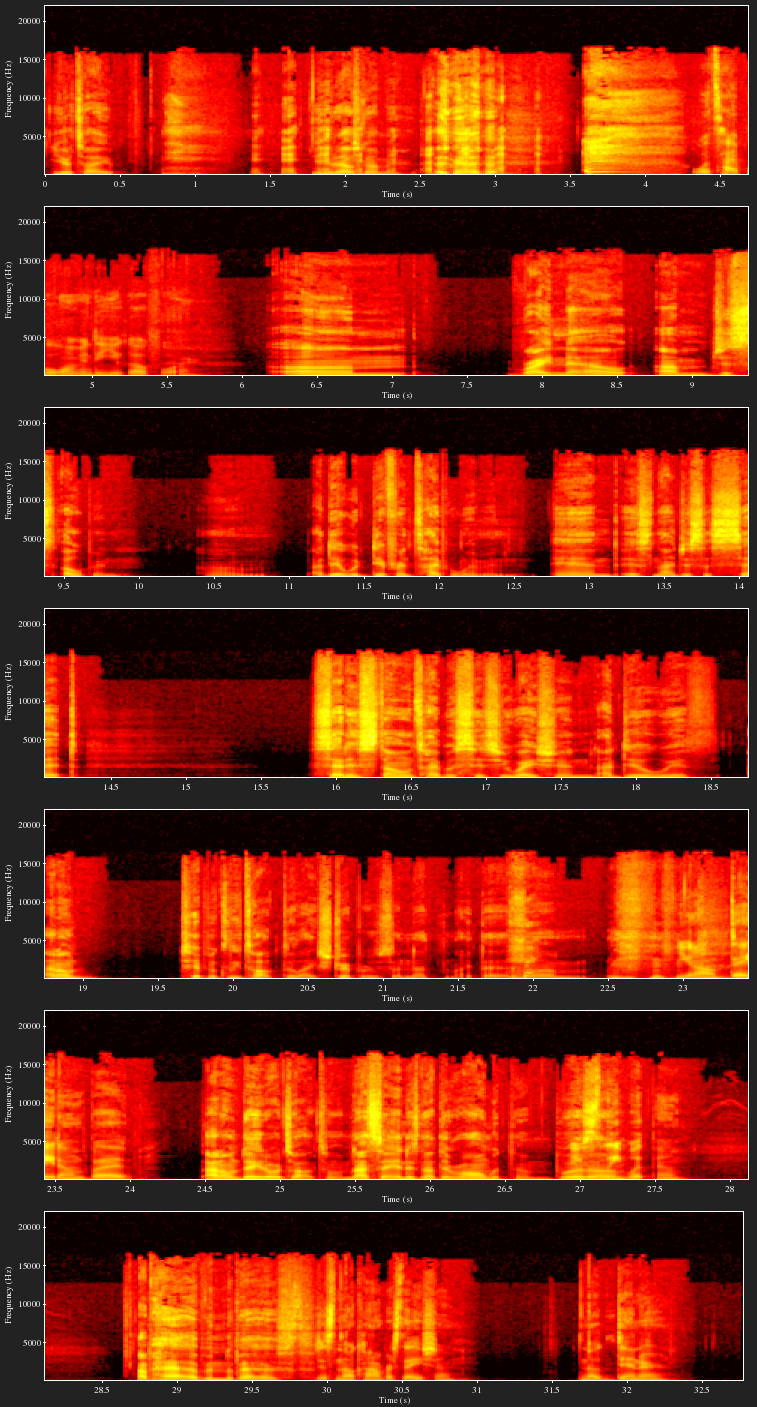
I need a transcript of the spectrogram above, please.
Your type. you knew that was coming. What type of woman do you go for? Um, right now, I'm just open. Um, I deal with different type of women, and it's not just a set, set in stone type of situation. I deal with. I don't typically talk to like strippers or nothing like that. Um, You don't date them, but I don't date or talk to them. Not saying there's nothing wrong with them, but you sleep um, with them. I have in the past. Just no conversation, no dinner,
